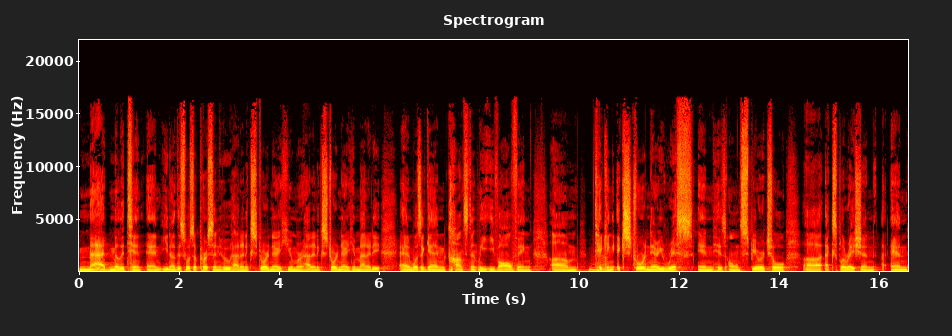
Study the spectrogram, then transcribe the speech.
mad militant, and you know this was a person who had an extraordinary humor, had an extraordinary humanity, and was again constantly constantly evolving, um, mm-hmm. taking extraordinary risks in his own spiritual uh, exploration. And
